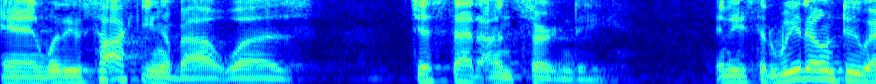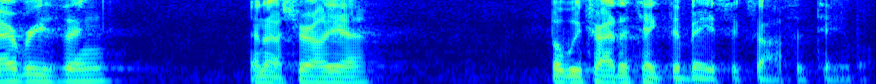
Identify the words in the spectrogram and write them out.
And what he was talking about was just that uncertainty. And he said, We don't do everything in Australia, but we try to take the basics off the table.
